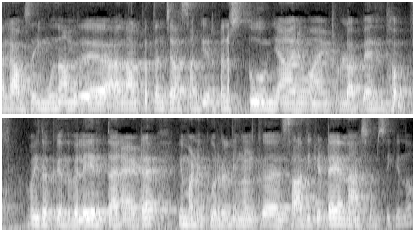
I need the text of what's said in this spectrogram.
അല്ല ഈ മൂന്നാമത് നാൽപ്പത്തഞ്ചാം സങ്കീർത്തനം സ്തു ഞാനുമായിട്ടുള്ള ബന്ധം. അപ്പോൾ ഇതൊക്കെ ഒന്ന് വിലയിരുത്താനായിട്ട് ഈ മണിക്കൂറിൽ നിങ്ങൾക്ക് സാധിക്കട്ടെ എന്ന് ആശംസിക്കുന്നു.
